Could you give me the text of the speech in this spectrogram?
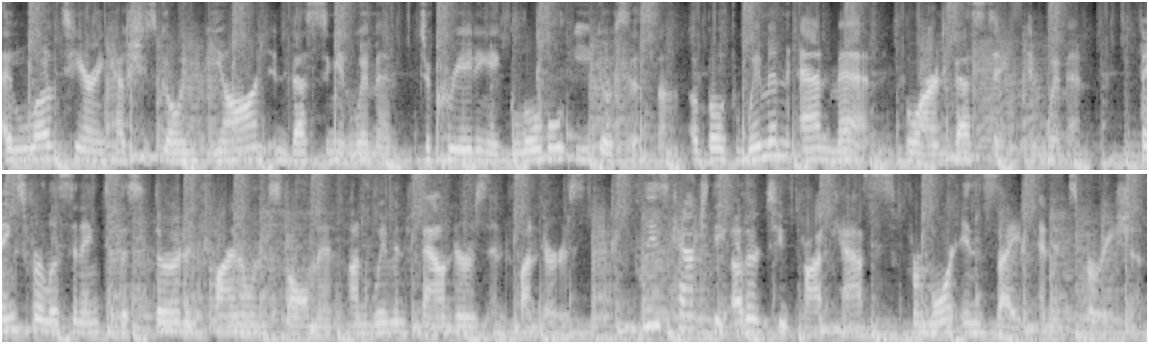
I loved hearing how she's going beyond investing in women to creating a global ecosystem of both women and men who are investing in women. Thanks for listening to this third and final installment on women founders and funders. Please catch the other two podcasts for more insight and inspiration.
